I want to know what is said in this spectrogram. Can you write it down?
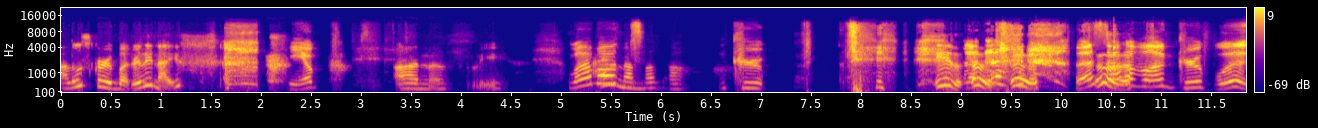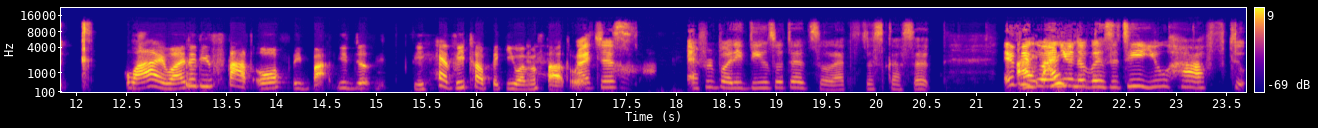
A little screw, but really nice. yep. Honestly, What about group? Ew, ew, ew. Let's talk about group work. Why? Why did you start off the bat? You just the heavy topic you want to start with. I just everybody deals with it, so let's discuss it. If you I- go in university, you have to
